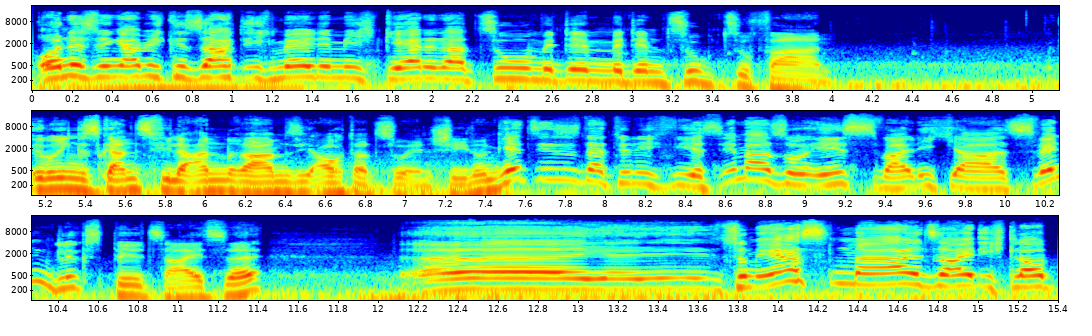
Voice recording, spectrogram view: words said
Und deswegen habe ich gesagt, ich melde mich gerne dazu, mit dem, mit dem Zug zu fahren. Übrigens, ganz viele andere haben sich auch dazu entschieden. Und jetzt ist es natürlich, wie es immer so ist, weil ich ja Sven Glückspilz heiße, äh, zum ersten Mal seit, ich glaube,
